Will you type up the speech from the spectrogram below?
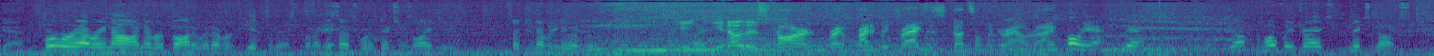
Yeah. where we're at right now, I never thought it would ever get to this. But I guess that's what addiction's like. You said you never do it, but You, you know this car pra- practically drags its nuts on the ground, right? oh yeah, yeah, yep. And hopefully it drags Nick's nuts. We're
